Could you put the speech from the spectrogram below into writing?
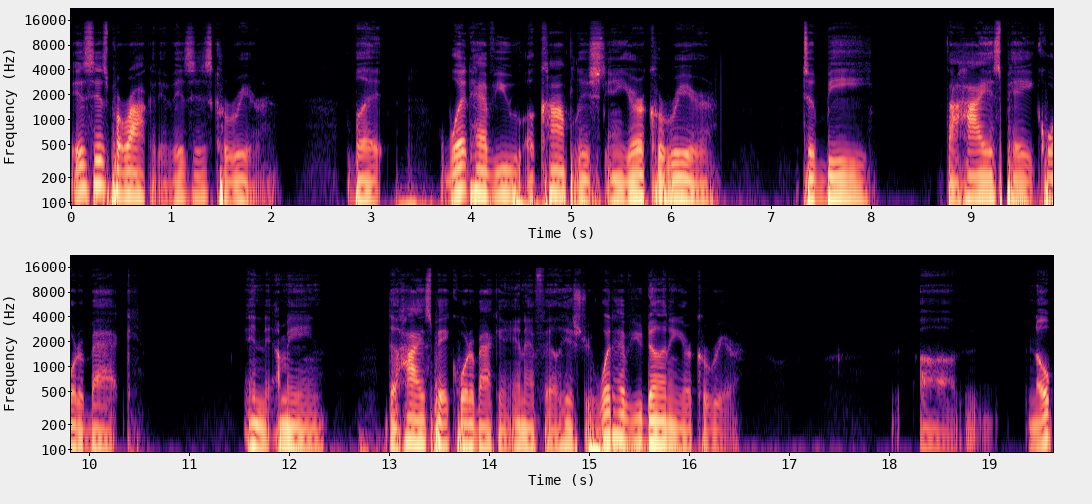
it's his prerogative, it's his career. But what have you accomplished in your career to be the highest paid quarterback in I mean the highest paid quarterback in NFL history? What have you done in your career? Uh, no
